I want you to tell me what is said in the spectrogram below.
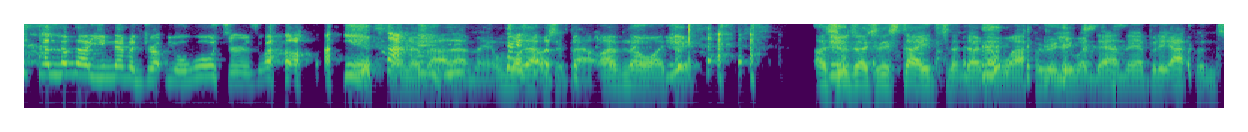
I love how you never drop your water as well. I don't know about that, mate. What that was about, I have no idea. I still don't to this day don't know what happened really went down there, but it happened.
